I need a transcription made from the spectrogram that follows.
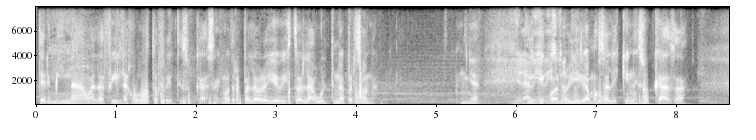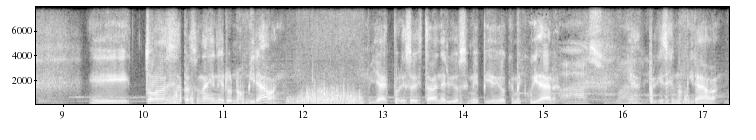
terminaba la fila justo frente a su casa. En otras palabras, yo he visto a la última persona. ¿ya? Y que cuando llegamos a la esquina de su casa, eh, todas esas personas de negro nos miraban. ¿ya? Por eso estaba nervioso y me pidió que me cuidara. Ah, su ¿ya? madre. Porque dice que nos miraban.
